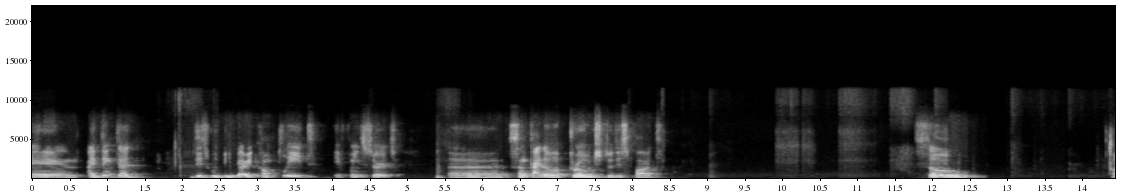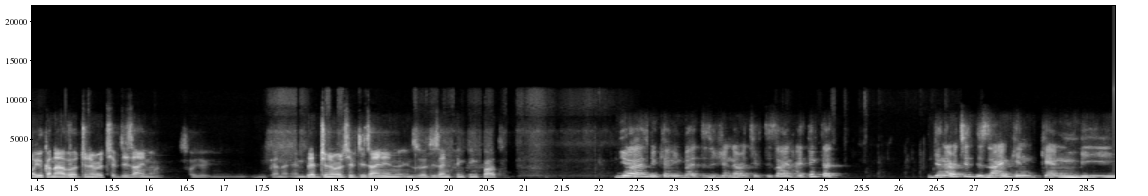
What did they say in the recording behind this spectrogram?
And I think that this would be very complete if we insert uh, some kind of approach to this part. So. Or you can have a generative design. So you, you can embed generative design in, in the design thinking part. Yes, you can embed the generative design. I think that generative design can can be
